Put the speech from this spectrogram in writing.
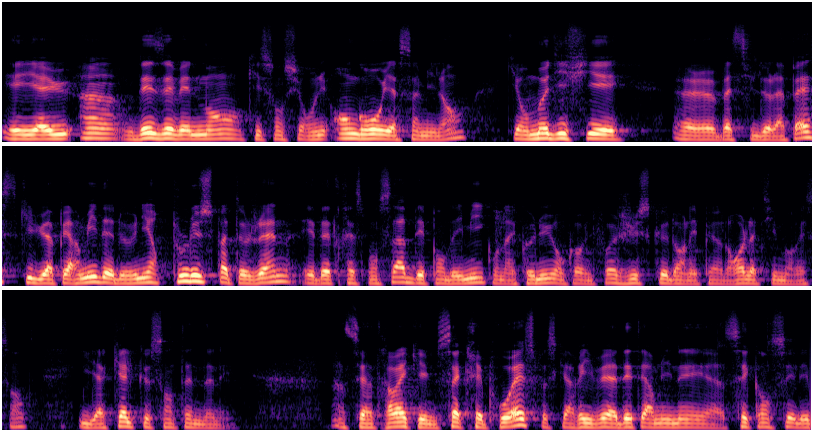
et il y a eu un ou des événements qui sont survenus en gros il y a 5000 ans, qui ont modifié euh, bacille de la peste, qui lui a permis de devenir plus pathogène et d'être responsable des pandémies qu'on a connues, encore une fois, jusque dans les périodes relativement récentes, il y a quelques centaines d'années. Hein, c'est un travail qui est une sacrée prouesse, parce qu'arriver à déterminer, à séquencer les,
